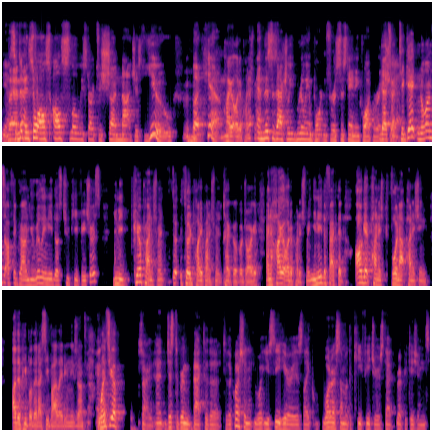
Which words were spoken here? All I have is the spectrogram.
Yeah, But- so and, and so I'll I'll slowly start to shun not just you, mhm, but him. higher order punishment. And this is actually really important for sustaining cooperation. that's right. Yeah. to get norms off the ground you really need those two key features. You need peer punishment th- third party punishment technical jargon and higher order punishment. You need the fact that I'll get punished for not punishing other people that I see violating these norms. And- once you have sorry and just to bring back to the to the question what you see here is like what are some of the key features that reputations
